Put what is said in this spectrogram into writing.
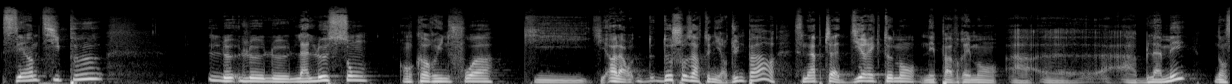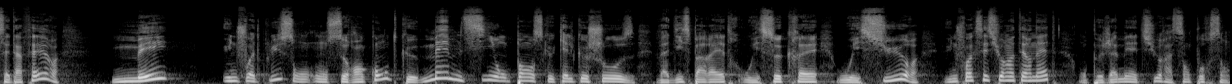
c'est un petit peu le, le, le, la leçon encore une fois alors deux choses à retenir. D'une part, Snapchat directement n'est pas vraiment à, euh, à blâmer dans cette affaire, mais une fois de plus, on, on, se rend compte que même si on pense que quelque chose va disparaître ou est secret ou est sûr, une fois que c'est sur Internet, on peut jamais être sûr à 100%.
